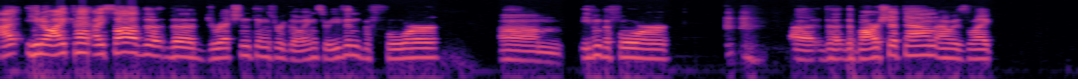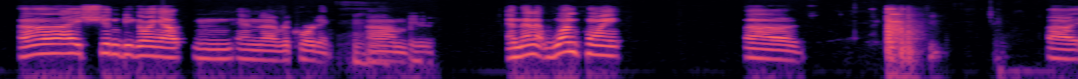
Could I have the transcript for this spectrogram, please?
I you know I kind I saw the the direction things were going. So even before, um, even before uh, the the bar shut down, I was like, uh, I shouldn't be going out and and uh, recording. Mhm. Um, Mhm. and then at one point, uh, uh,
